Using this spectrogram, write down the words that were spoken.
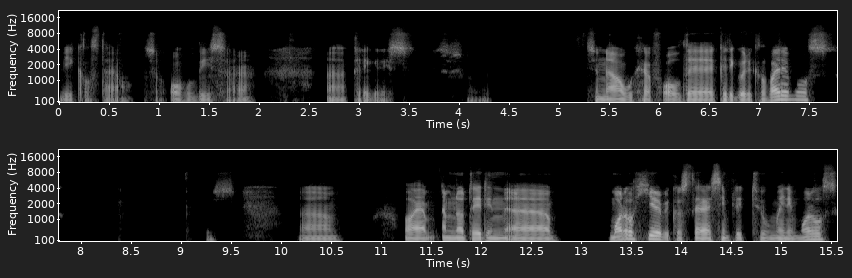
vehicle style. So all these are uh, categories. So, so now we have all the categorical variables um, well, I'm, I'm not adding a model here because there are simply too many models,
